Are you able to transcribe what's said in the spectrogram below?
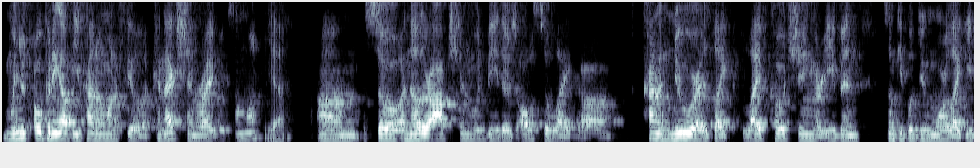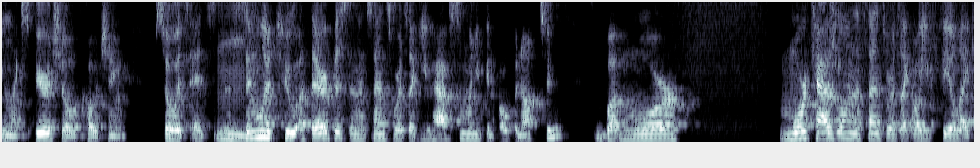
when you're opening up, you kind of want to feel the connection, right, with someone. Yeah. Um, so another option would be there's also like uh, kind of newer as like life coaching or even some people do more like even like spiritual coaching. So it's it's Mm. similar to a therapist in a sense where it's like you have someone you can open up to, but more more casual in the sense where it's like oh you feel like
